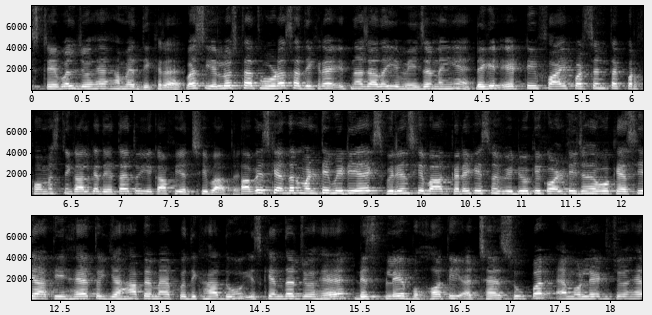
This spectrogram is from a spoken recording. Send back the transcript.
स्टेबल जो है हमें दिख रहा है। बस येलो था थोड़ा सा दिख रहा है, इतना ज़्यादा ये मेजर नहीं है, लेकिन 85 परसेंट तक परफॉर्मेंस निकाल के देता है तो ये काफ़ी अच्छी बात है। अब इसके अंदर मल्टीमीडिया एक्सपीरियंस की बात करें कि इसमें वीडियो की क्वालिटी जो है वो कैसी आती है तो यहाँ पे मैं आपको दिखा दूँ। इसके अंदर जो है डिस्प्ले बहुत ही अच्छा है। सुपर एमोलेट जो है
